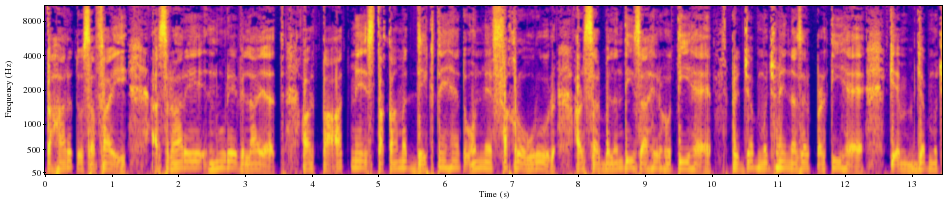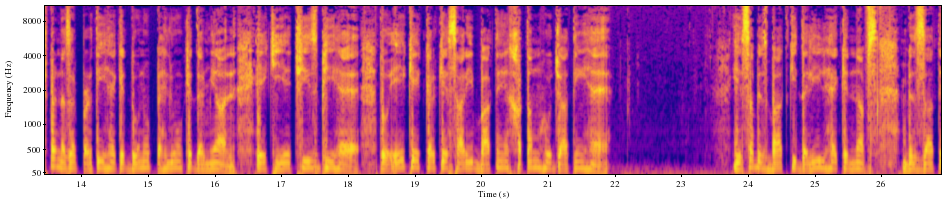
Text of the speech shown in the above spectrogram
تہارت و صفائی، اسرار نور ولایت اور طاعت میں استقامت دیکھتے ہیں، تو ان میں فخر و غرور اور سربلندی ظاہر ہوتی ہے۔ پھر جب مجھ میں نظر پڑتی ہے کہ، جب مجھ پر نظر پڑتی ہے کہ دونوں پہلوؤں کے درمیان ایک یہ چیز بھی ہے تو ایک ایک کر کے ساری باتیں ختم ہو جاتی ہیں۔ یہ سب اس بات کی دلیل ہے کہ نفس بذات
